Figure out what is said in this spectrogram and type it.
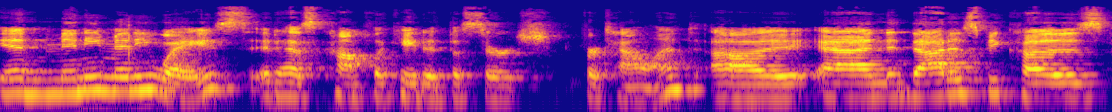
In many, many ways, it has complicated the search for talent. Uh, and that is because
